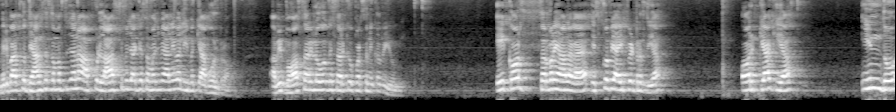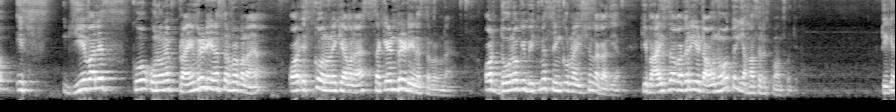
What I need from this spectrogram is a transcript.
मेरी बात को ध्यान से समझते जाना, आपको लास्ट में जाके समझ में आने वाली मैं क्या बोल रहा हूँ। अभी बहुत सारे लोगों के सर के ऊपर से निकल रही होगी। एक और सर्वर यहाँ लगाया, इसको भी आईपी एड्रेस दिया। और क्या किया? इन दो, इस, ये वाले को उन्होंने प्राइमरी डीएनएस सर्वर बनाया और इसको उन्होंने क्या बनाया? सेकेंडरी डीएनएस सर्वर बनाया। और दोनों के बीच में सिंक्रोनाइजेशन लगा दिया कि भाई साहब, अगर ये डाउन हो तो यहाँ से रिस्पॉन्स हो जाए। ठीक है?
